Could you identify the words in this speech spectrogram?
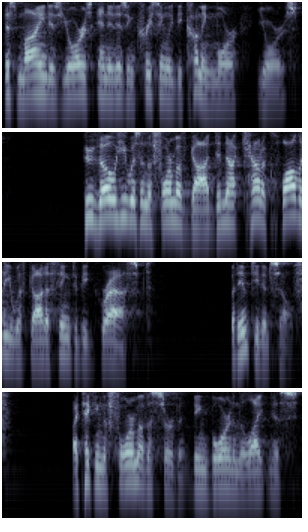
this mind is yours and it is increasingly becoming more yours, who, though he was in the form of God, did not count equality with God a thing to be grasped, but emptied himself by taking the form of a servant, being born in the likeness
